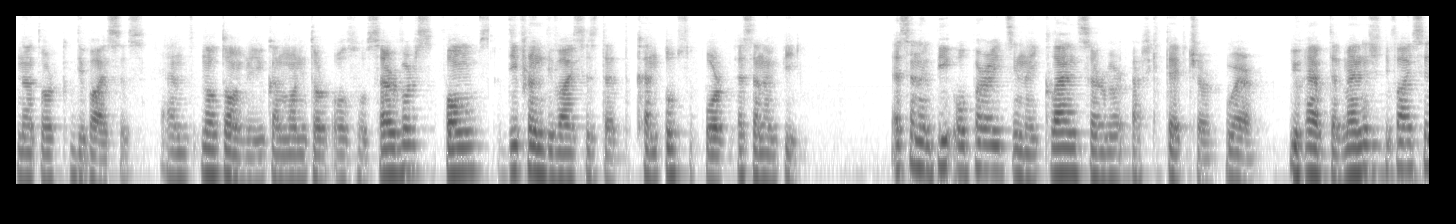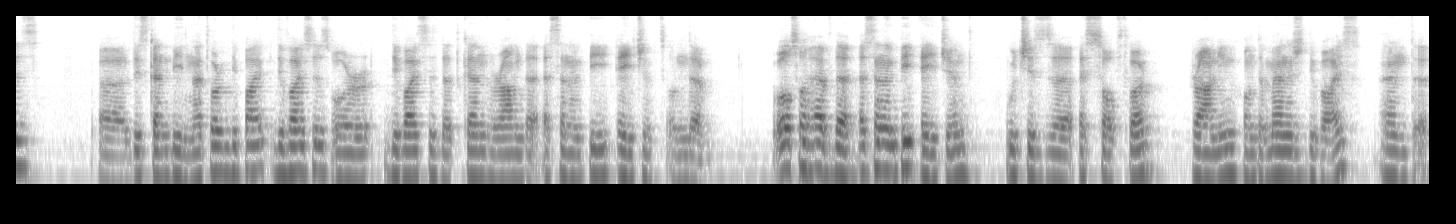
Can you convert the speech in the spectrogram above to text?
network devices and not only you can monitor also servers, phones, different devices that can support SNMP. SNMP operates in a client-server architecture where you have the managed devices. Uh, this can be network de devices or devices that can run the SNMP agent on them. We also have the SNMP agent, which is uh, a software running on the managed device and uh,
